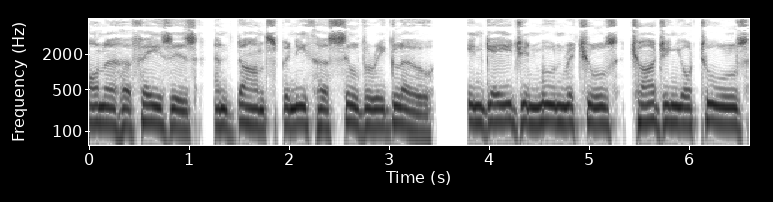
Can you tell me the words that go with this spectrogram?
Honor her phases and dance beneath her silvery glow. Engage in moon rituals, charging your tools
